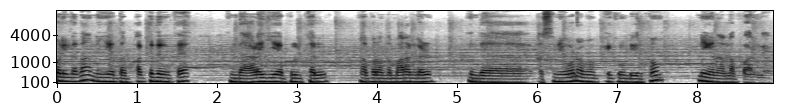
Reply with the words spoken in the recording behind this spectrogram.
வழியில் தான் நீங்கள் இந்த பக்கத்தில் இருக்க இந்த அழகிய புல்கள் அப்புறம் அந்த மரங்கள் இந்த ரசனையோடு நம்ம போய் கொண்டு இருக்கோம் நீங்கள் நல்லா பாருங்கள்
